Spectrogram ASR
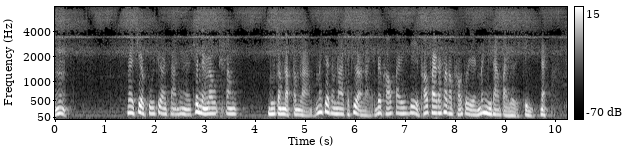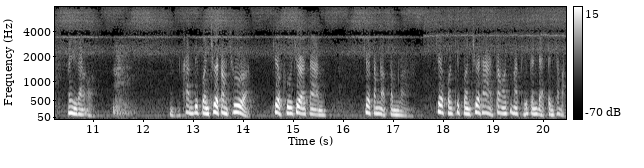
อืมไม่เชื่อครูเชื่ออาจารย์ยังไงเช่นอย่างเราฟัง ดูตำรับตำรานไม่เชื่อตำราจะเชื่ออะไรไปเผาไฟสิเผาไฟก็เท่ากับเผาตัวเอง ไม่มีทางไปเลยจริงนะไม่มีทางออกขั้นที่ควรเชื่อต้องเชื่อ เชื่อครูเชื่ออาจารย์ เชื่อตำรับตำราเชื่อคนที่ควรเชื่อได้ ต้องเอามาถือเป็นแบบเป็นฉบับ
